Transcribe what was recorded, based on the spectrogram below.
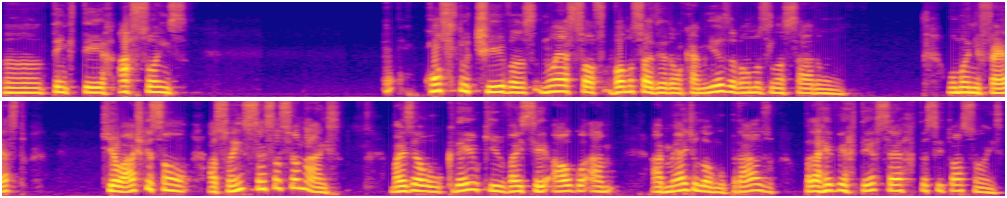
uh, tem que ter ações construtivas, não é só vamos fazer uma camisa, vamos lançar um, um manifesto, que eu acho que são ações sensacionais, mas eu creio que vai ser algo a, a médio e longo prazo para reverter certas situações.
